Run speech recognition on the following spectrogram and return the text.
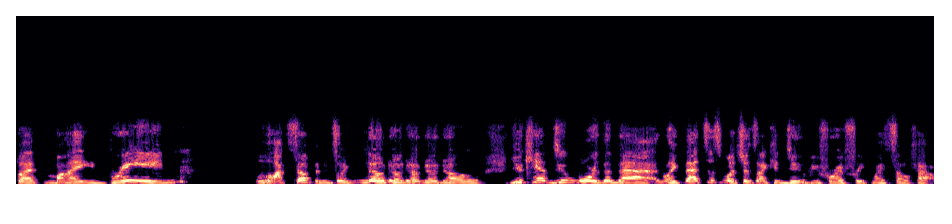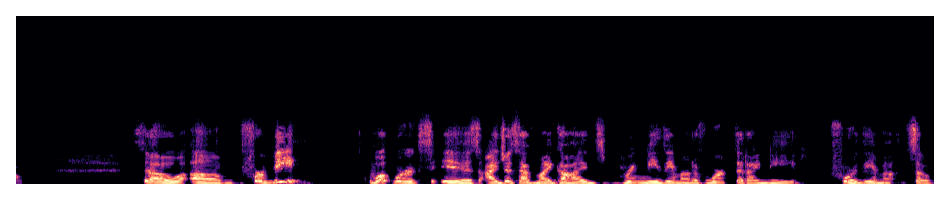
But my brain locks up and it's like no no no no no. You can't do more than that. Like that's as much as i can do before i freak myself out. So um, for me what works is i just have my guides bring me the amount of work that i need for the amount. So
